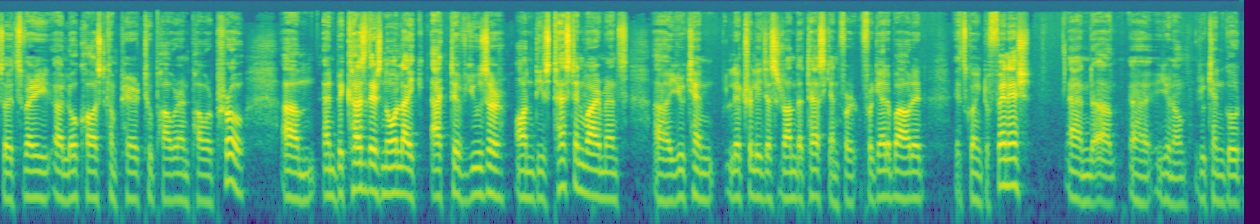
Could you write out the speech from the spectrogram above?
So it's very uh, low cost compared to Power and Power Pro. Um, and because there's no like active user on these test environments, uh, you can literally just run the test and for, forget about it. It's going to finish, and uh, uh, you know you can go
